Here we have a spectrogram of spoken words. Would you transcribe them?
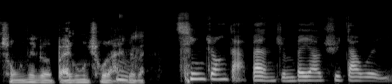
从那个白宫出来，对吧？轻装打扮，准备要去大卫营。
